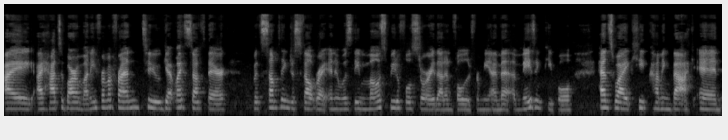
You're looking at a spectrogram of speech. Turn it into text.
I I had to borrow money from a friend to get my stuff there, but something just felt right and it was the most beautiful story that unfolded for me. I met amazing people, hence why I keep coming back and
